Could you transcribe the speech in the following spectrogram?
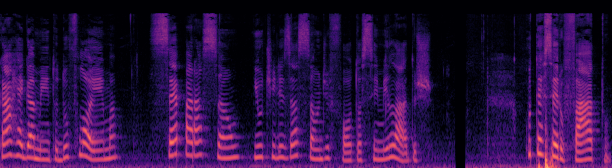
carregamento do floema separação e utilização de fotoassimilados. O terceiro fato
